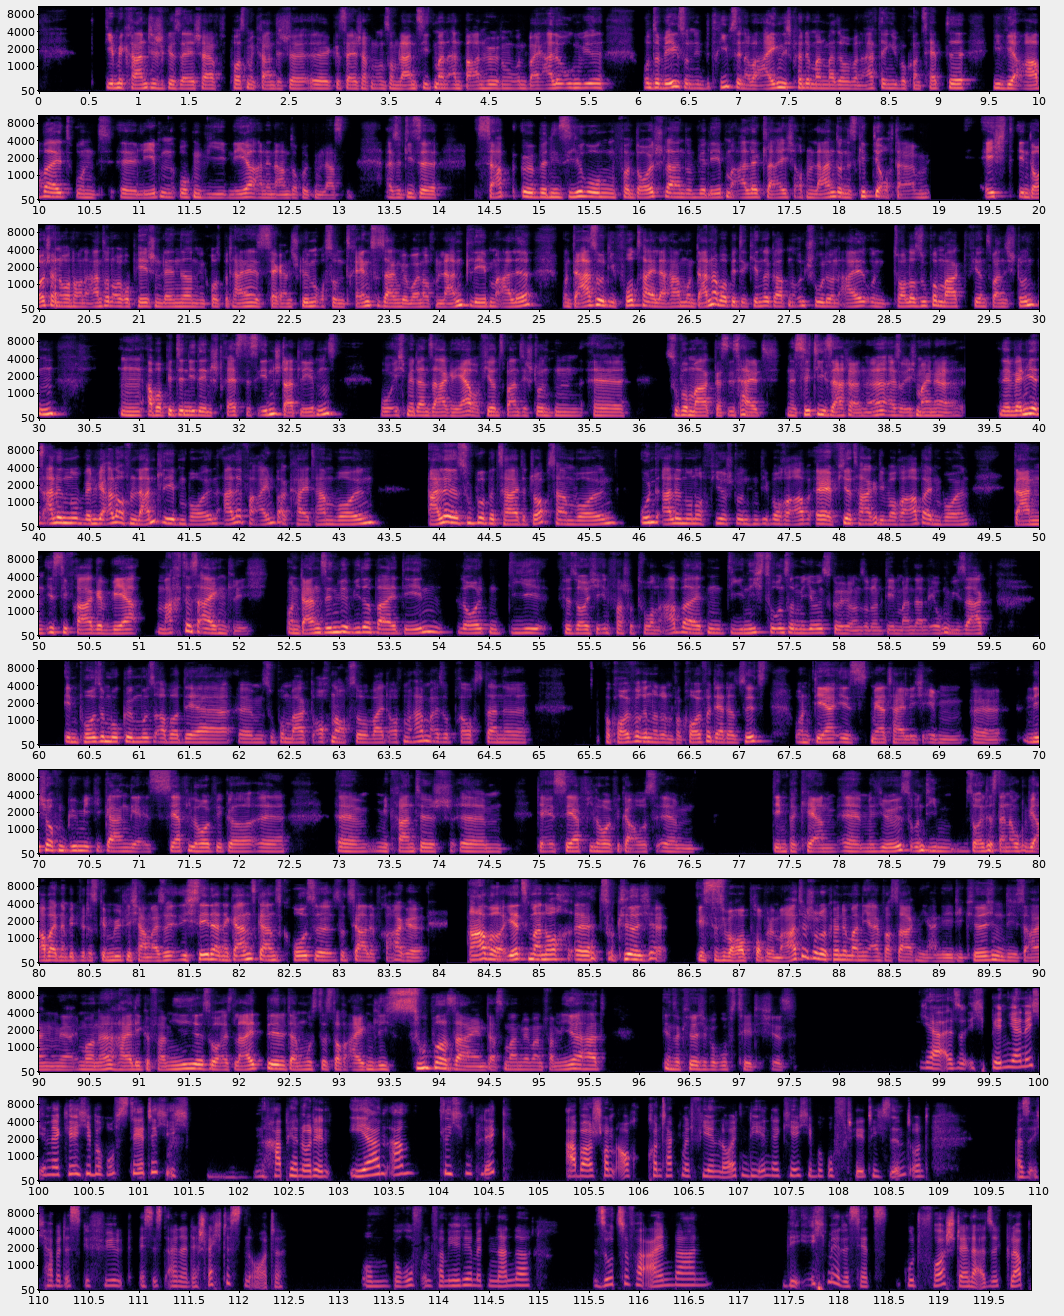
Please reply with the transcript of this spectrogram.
die migrantische Gesellschaft, postmigrantische äh, Gesellschaft in unserem Land sieht man an Bahnhöfen und weil alle irgendwie unterwegs und in Betrieb sind. Aber eigentlich könnte man mal darüber nachdenken, über Konzepte, wie wir Arbeit und äh, Leben irgendwie näher aneinander rücken lassen. Also diese Suburbanisierung von Deutschland und wir leben alle gleich auf dem Land. Und es gibt ja auch da echt in Deutschland auch in anderen europäischen Ländern, in Großbritannien ist es ja ganz schlimm, auch so ein Trend zu sagen, wir wollen auf dem Land leben alle und da so die Vorteile haben und dann aber bitte Kindergarten und Schule und all und toller Supermarkt 24 Stunden, aber bitte nie den Stress des Innenstadtlebens, wo ich mir dann sage, ja, aber 24 Stunden äh, Supermarkt, das ist halt eine City-Sache. Ne? Also ich meine, wenn wir jetzt alle nur, wenn wir alle auf dem Land leben wollen, alle Vereinbarkeit haben wollen, alle super bezahlte Jobs haben wollen und alle nur noch vier Stunden die Woche, äh, vier Tage die Woche arbeiten wollen, dann ist die Frage, wer macht es eigentlich? Und dann sind wir wieder bei den Leuten, die für solche Infrastrukturen arbeiten, die nicht zu unseren Milieus gehören, sondern denen man dann irgendwie sagt, in Posemuckel muss aber der ähm, Supermarkt auch noch so weit offen haben, also brauchst du eine Verkäuferin oder einen Verkäufer, der da sitzt und der ist mehrteilig eben äh, nicht auf den Gimmick gegangen, der ist sehr viel häufiger äh, äh, migrantisch, ähm, der ist sehr viel häufiger aus ähm, den prekären äh, Milieus und die sollte es dann irgendwie arbeiten, damit wir das gemütlich haben. Also ich sehe da eine ganz, ganz große soziale Frage. Aber jetzt mal noch äh, zur Kirche. Ist das überhaupt problematisch oder könnte man nicht einfach sagen, ja, nee, die Kirchen, die sagen ja immer, ne, heilige Familie, so als Leitbild, dann muss das doch eigentlich super sein, dass man, wenn man Familie hat, in der Kirche berufstätig ist. Ja, also ich bin ja nicht in der Kirche berufstätig. Ich habe ja nur den ehrenamtlichen Blick, aber schon auch Kontakt mit vielen Leuten, die in der Kirche berufstätig sind. Und also ich habe das Gefühl, es ist einer der schlechtesten Orte, um Beruf und Familie miteinander so zu vereinbaren, wie ich mir das jetzt gut vorstelle. Also ich glaube,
